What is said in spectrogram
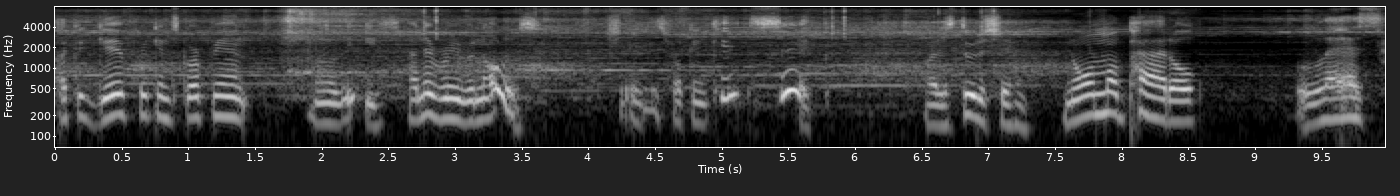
I could give freaking Scorpion one of these. I never even noticed. Shit, this fucking kid sick. Alright, let's do this shit. Normal paddle. Let's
